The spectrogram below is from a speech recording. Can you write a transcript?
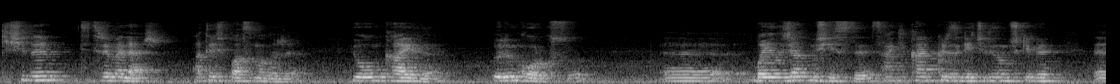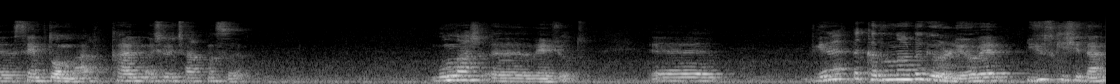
kişide titremeler, ateş basmaları, yoğun kaygı, ölüm korkusu, e, bayılacakmış hissi, sanki kalp krizi geçiriyormuş gibi e, semptomlar, kalbin aşırı çarpması, bunlar e, mevcut. E, genellikle kadınlarda görülüyor ve 100 kişiden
